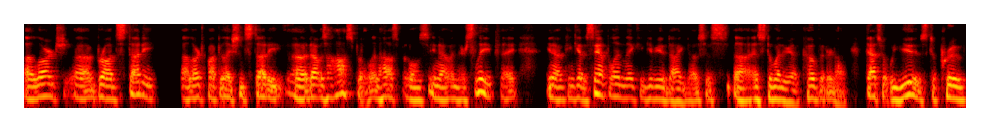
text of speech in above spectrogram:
uh, large, uh, broad study, a large population study, uh, that was a hospital. And hospitals, you know, in their sleep, they, you know, can get a sample and they can give you a diagnosis uh, as to whether you have COVID or not. That's what we use to prove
